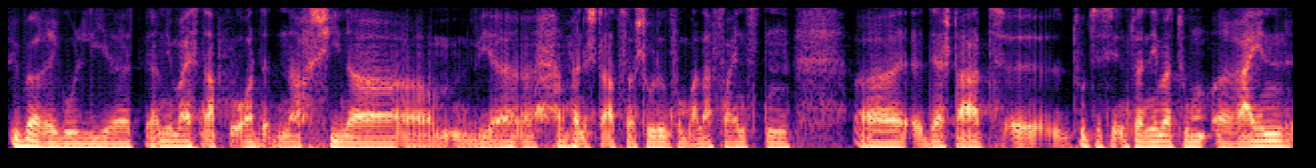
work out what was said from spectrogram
überreguliert. Wir haben die meisten Abgeordneten nach China. Ähm, wir haben eine Staatsverschuldung vom Allerfeinsten. Äh, der Staat äh, tut das Unternehmertum rein,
